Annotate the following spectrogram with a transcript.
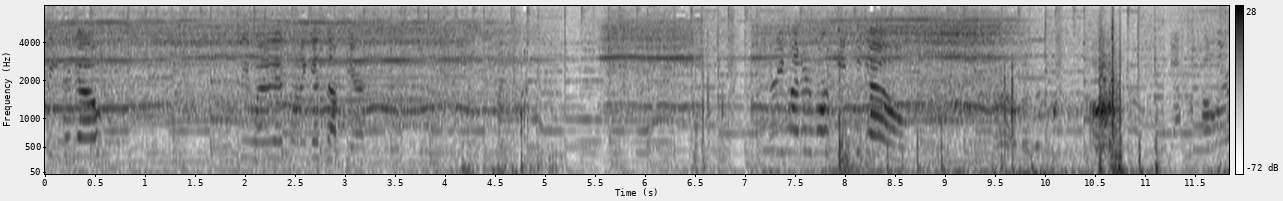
Feet to go. Let's see what it is when it gets up here. 300 more feet to go. Oh, we got the color.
